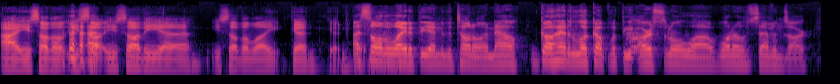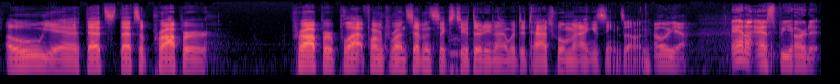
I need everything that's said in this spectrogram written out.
Ah, you saw the you saw you saw the uh you saw the light. Good, good. I saw the light at the end of the tunnel, and now go ahead and look up what the Arsenal uh, 107s are. Oh yeah, that's that's a proper proper platform to run 76239 with detachable magazines on. Oh yeah, And I SBR'd it.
